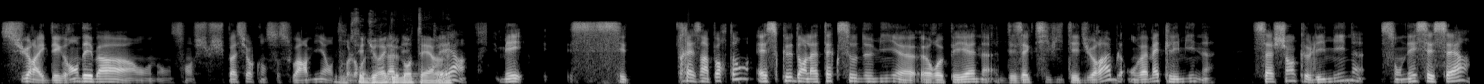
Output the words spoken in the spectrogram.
sur avec des grands débats. On, on, je suis pas sûr qu'on se soit remis entre C'est du réglementaire. Mais c'est très important. Est-ce que dans la taxonomie euh, européenne des activités durables, on va mettre les mines, sachant que les mines sont nécessaires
